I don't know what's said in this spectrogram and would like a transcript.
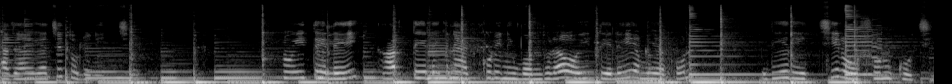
ভাজা হয়ে গেছে, তুলে নিচ্ছি। ওই তেলেই, আর তেল এখানে অ্যাড করিনি বন্ধুরা, ওই তেলেই আমি এখন দিয়ে দিচ্ছি রসুন কুচি।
